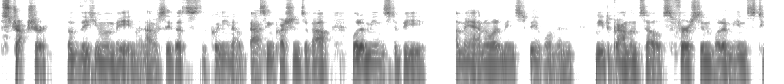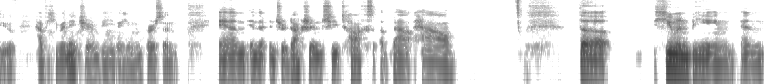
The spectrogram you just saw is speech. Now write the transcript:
structure of the human being. And obviously, that's the, you know, asking questions about what it means to be a man or what it means to be a woman need to ground themselves first in what it means to have human nature and be a human person. And in the introduction, she talks about how the human being and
